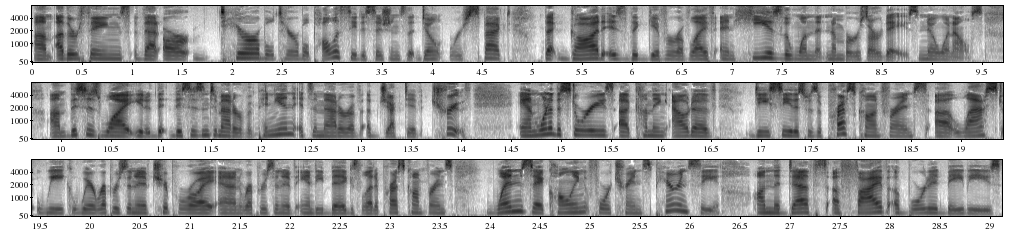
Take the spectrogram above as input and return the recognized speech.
um, other things that are terrible, terrible policy decisions that don't respect that God is the giver of life and He is the one that numbers our days, no one else. Um, this is why, you know, th- this isn't a matter of opinion, it's a matter of objective truth. And one of the stories uh, coming out of DC, this was a press conference uh, last week where Representative Chip Roy and Representative Andy Biggs led a press conference Wednesday calling for transparency on the deaths of five aborted babies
